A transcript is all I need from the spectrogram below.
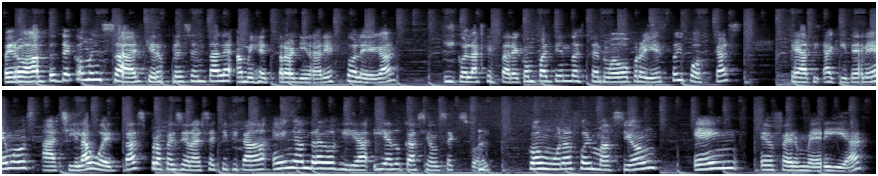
Pero antes de comenzar, quiero presentarles a mis extraordinarias colegas y con las que estaré compartiendo este nuevo proyecto y podcast. Que aquí tenemos a Chila Huertas, profesional certificada en andragogía y educación sexual, con una formación en enfermería.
